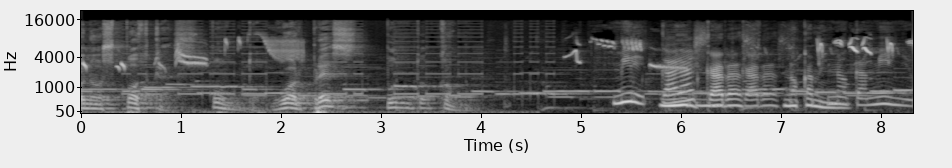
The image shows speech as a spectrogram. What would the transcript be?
ionospodcast.wordpress.com Mil caras, Mil caras no camiño. no camiño.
